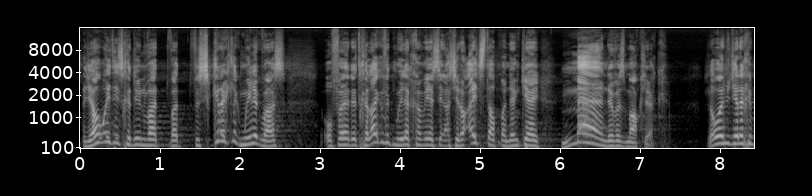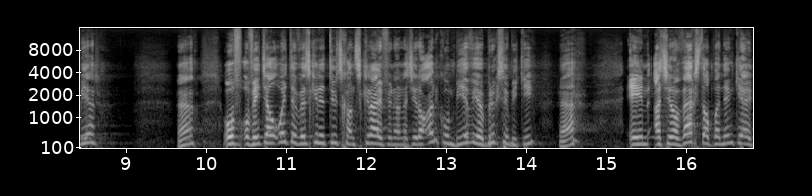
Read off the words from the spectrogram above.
Jy al ooit iets gedoen wat wat verskriklik moeilik was of uh, dit gelyk of dit moeilik gaan wees en as jy daar uitstap dan dink jy, "Man, dit was maklik." Het dit ooit met julle gebeur? Hè? Of of het jy al ooit 'n wiskunde toets gaan skryf en dan as jy daar aankom, bewe jou broek so bietjie, hè? En as jy daar wegstap, dan dink jy,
